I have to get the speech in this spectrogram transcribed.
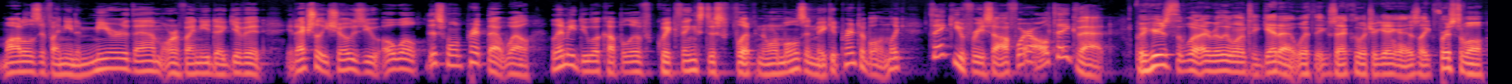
models if I need to mirror them or if I need to give it, it actually shows you, oh, well, this won't print that well. Let me do a couple of quick things to flip normals and make it printable. I'm like, thank you, free software. I'll take that. But here's the, what I really want to get at with exactly what you're getting at is like, first of all,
